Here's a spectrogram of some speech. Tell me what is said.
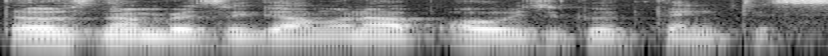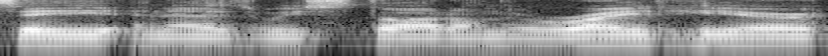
Those numbers are going up, always a good thing to see. And as we start on the right here,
